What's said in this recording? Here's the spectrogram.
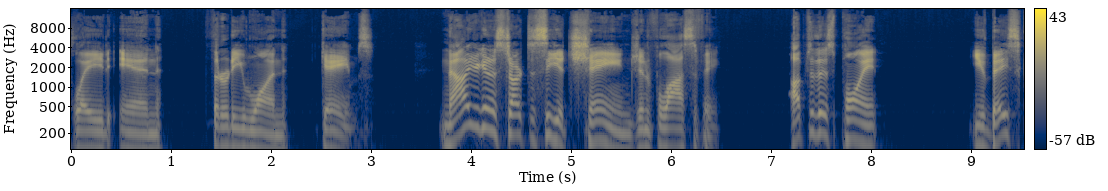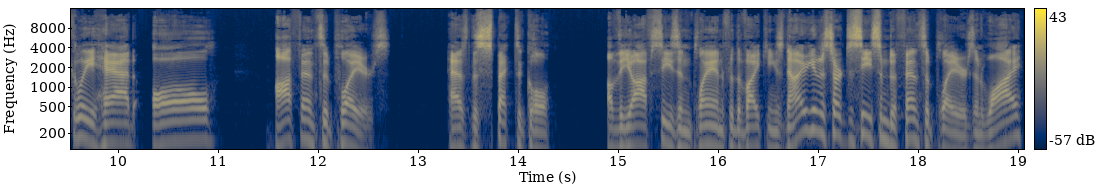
played in 31 games. Now you're going to start to see a change in philosophy. Up to this point, you've basically had all offensive players as the spectacle of the offseason plan for the Vikings. Now you're going to start to see some defensive players. And why?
